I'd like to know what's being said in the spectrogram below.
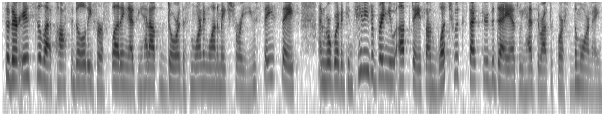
So there is still that possibility for flooding as you head out the door this morning. Want to make sure you stay safe. And we're going to continue to bring you updates on what to expect through the day as we head throughout the course of the morning.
